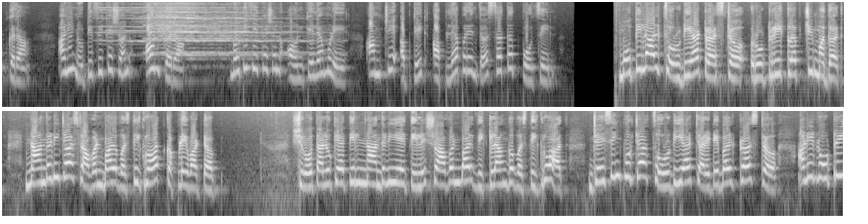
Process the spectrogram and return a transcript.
करा आणि नोटिफिकेशन ऑन करा. नोटिफिकेशन ऑन केल्यामुळे आमचे अपडेट आपल्यापर्यंत सतत पोहोचेल. मोतीलाल चोरडिया ट्रस्ट रोटरी क्लबची मदत नांदणीच्या श्रावणबाळ वसतिगृहात कपडे वाटप. शिरो तालुक्यातील नांदणी येथील श्रावणबाळ विकलांग वसतिगृहात जयसिंगपूरच्या चोरडिया चॅरिटेबल ट्रस्ट आणि रोटरी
